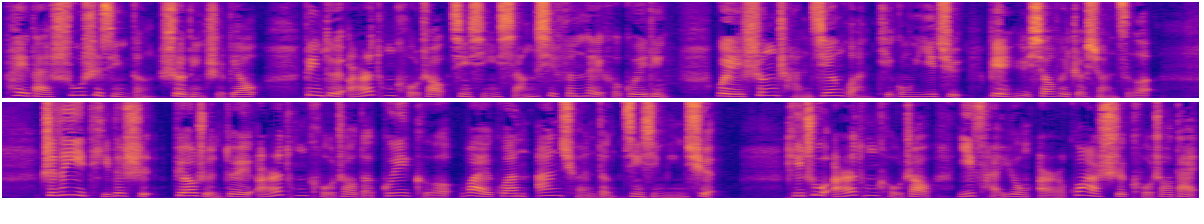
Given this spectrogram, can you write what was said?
佩戴舒适性等设定指标，并对儿童口罩进行详细分类和规定，为生产监管提供依据，便于消费者选择。值得一提的是，标准对儿童口罩的规格、外观、安全等进行明确。提出儿童口罩宜采用耳挂式口罩带，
